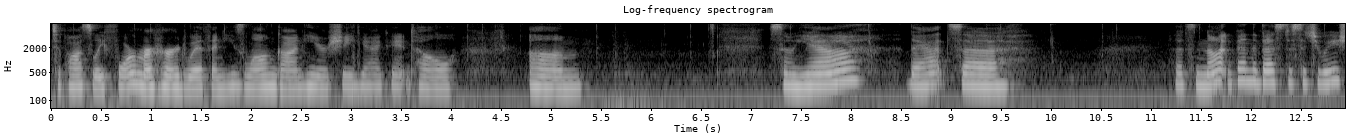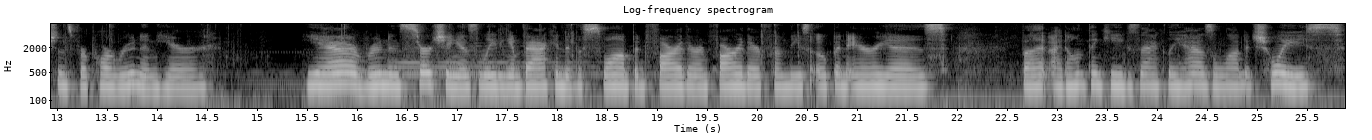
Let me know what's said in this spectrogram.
to possibly form a herd with, and he's long gone, he or she, I can't tell. Um, so yeah, that's, uh, that's not been the best of situations for poor Runan here. Yeah, Runan's searching is leading him back into the swamp and farther and farther from these open areas. But I don't think he exactly has a lot of choice.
